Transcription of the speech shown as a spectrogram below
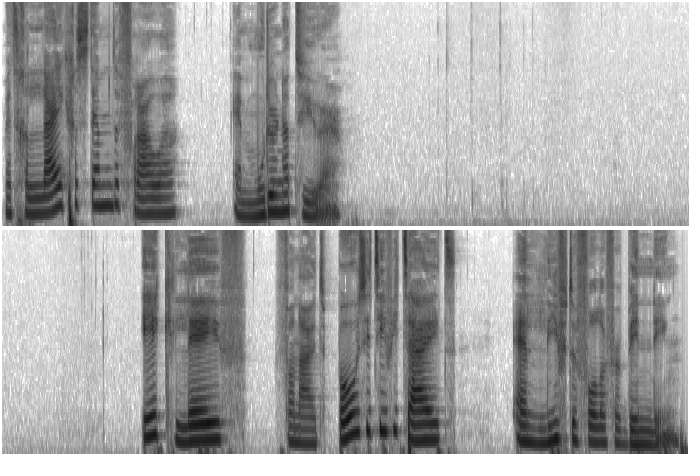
met gelijkgestemde vrouwen en moeder natuur. Ik leef vanuit positiviteit en liefdevolle verbinding.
